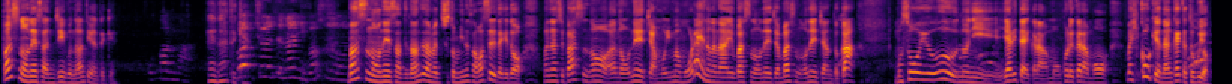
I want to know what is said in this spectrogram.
バスのお姉さんジン君なんて言うんやったっけ。え、なんやったっけバスのお姉さんってなんで名前ちょっと皆さん忘れたけど、私バスのあのお姉ちゃんも今もおらへんのかなああいうバスのお姉ちゃん、バスのお姉ちゃんとか、もうそういうのにやりたいから、もうこれからも、まあ、飛行機は何回か飛ぶよ。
